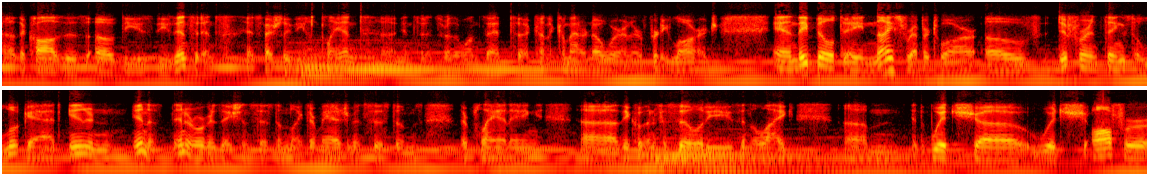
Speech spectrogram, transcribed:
uh, the causes of these these incidents, especially the unplanned ones that uh, kind of come out of nowhere and are pretty large. And they built a nice repertoire of different things to look at in an, in, a, in an organization system, like their management systems, their planning, uh, the equipment facilities, and the like. Um, which uh, which offer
